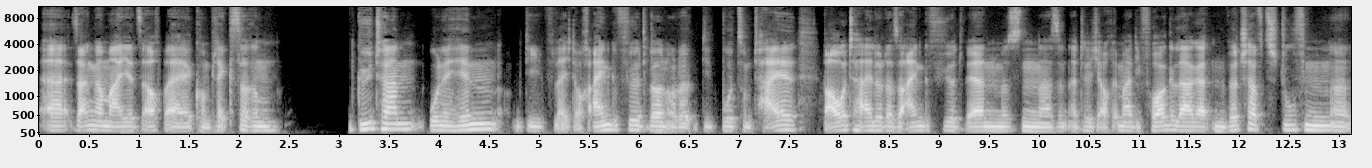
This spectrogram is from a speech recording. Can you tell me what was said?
äh, sagen wir mal jetzt auch bei komplexeren Gütern ohnehin, die vielleicht auch eingeführt werden oder die, wo zum Teil Bauteile oder so eingeführt werden müssen, da sind natürlich auch immer die vorgelagerten Wirtschaftsstufen äh,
